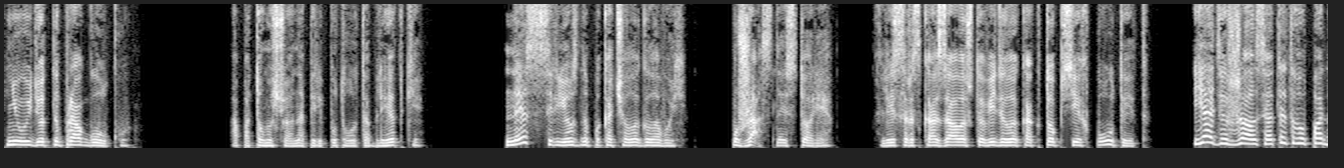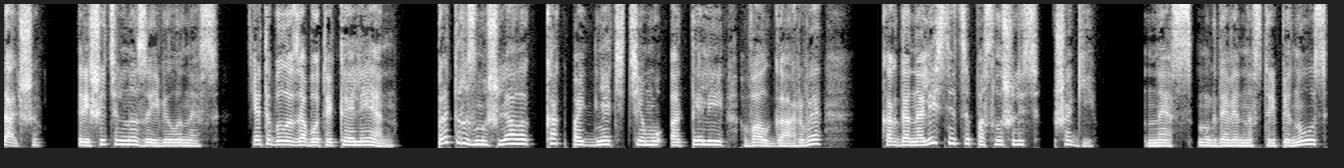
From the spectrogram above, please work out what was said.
не уйдет на прогулку. А потом еще она перепутала таблетки. Несс серьезно покачала головой. Ужасная история. Лис рассказала, что видела, как Топси их путает. «Я держалась от этого подальше», — решительно заявила Несс. Это было заботой Кэлли Энн. Пэт размышляла, как поднять тему отелей в Алгарве, когда на лестнице послышались шаги. Несс мгновенно встрепенулась,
